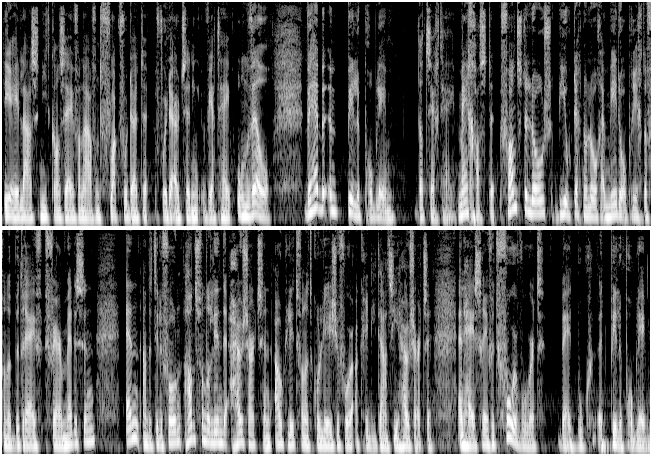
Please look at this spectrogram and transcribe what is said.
die er helaas niet kan zijn vanavond. Vlak voor de, voor de uitzending werd hij onwel. We hebben een pillenprobleem. Dat zegt hij. Mijn gasten, Frans de Loos, biotechnoloog en medeoprichter van het bedrijf Fair Medicine. En aan de telefoon Hans van der Linden, huisarts en oud-lid van het College voor Accreditatie Huisartsen. En hij schreef het voorwoord bij het boek Het Pillenprobleem.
